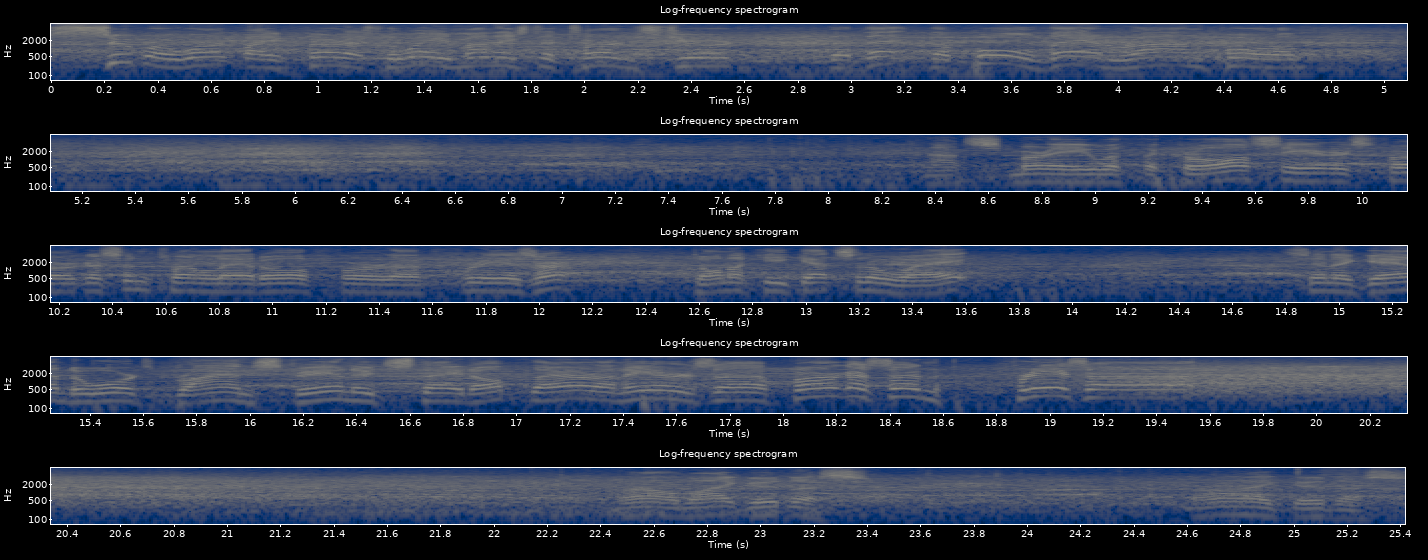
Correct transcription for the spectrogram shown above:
super work by Ferris, the way he managed to turn Stewart. The, the, the ball then ran for him. That's Murray with the cross. Here's Ferguson trying to let off for uh, Fraser. Donachie gets it away. It's in again towards Brian Strain, who'd stayed up there. And here's uh, Ferguson. Fraser. Well, my goodness. My goodness.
